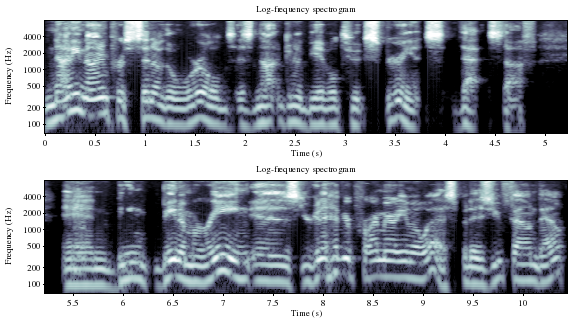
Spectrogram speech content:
99% of the world is not going to be able to experience that stuff. And being being a Marine is you're going to have your primary MOS, but as you found out,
